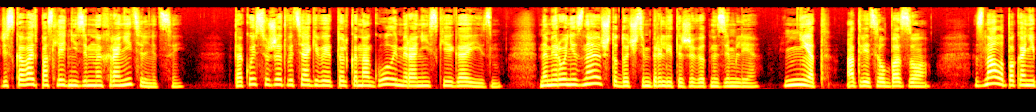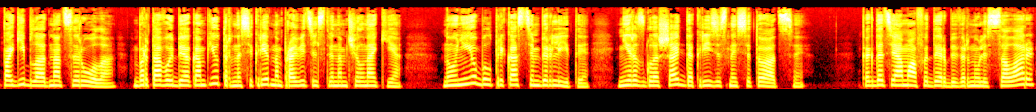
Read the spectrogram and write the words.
Рисковать последней земной хранительницей? Такой сюжет вытягивает только на голый миронийский эгоизм. На Мироне знают, что дочь Тимберлиты живет на Земле? Нет, — ответил Базо. Знала, пока не погибла одна Цирола, бортовой биокомпьютер на секретном правительственном челноке, но у нее был приказ Тимберлиты не разглашать до кризисной ситуации. Когда Тиамаф и Дерби вернулись с Салары,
